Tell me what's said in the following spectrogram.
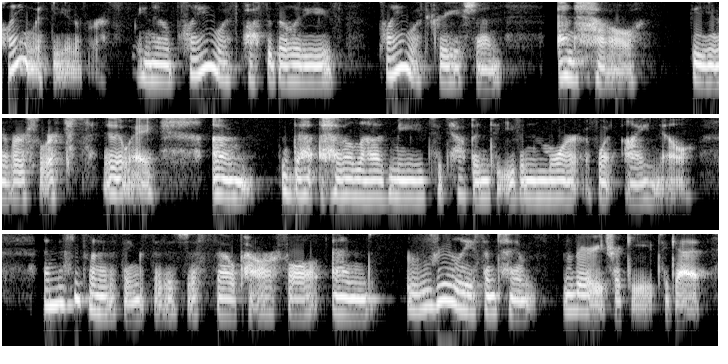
playing with the universe, you know, playing with possibilities, playing with creation and how the universe works in a way um, that have allowed me to tap into even more of what I know. And this is one of the things that is just so powerful and really sometimes very tricky to get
